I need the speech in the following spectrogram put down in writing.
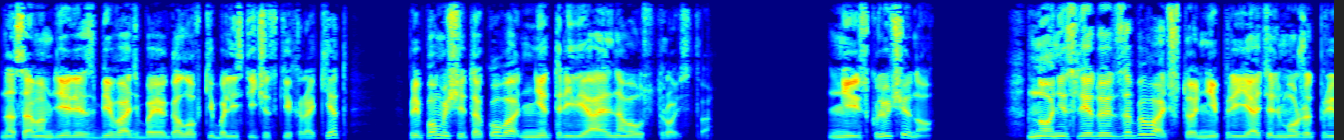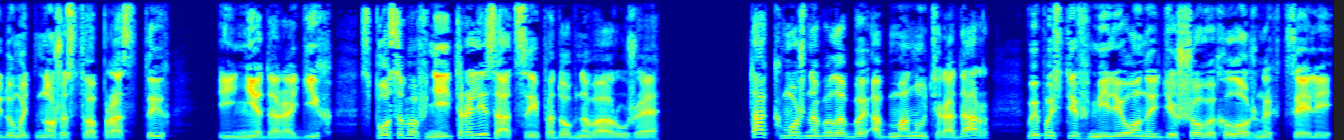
на самом деле сбивать боеголовки баллистических ракет при помощи такого нетривиального устройства? Не исключено. Но не следует забывать, что неприятель может придумать множество простых и недорогих способов нейтрализации подобного оружия. Так можно было бы обмануть радар, выпустив миллионы дешевых ложных целей,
